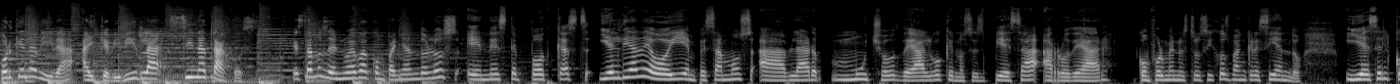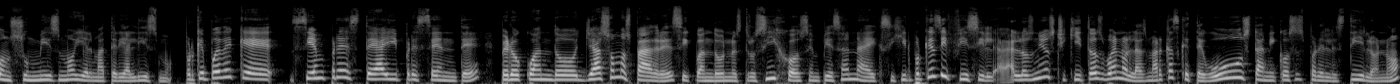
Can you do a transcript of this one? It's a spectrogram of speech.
Porque la vida hay que vivirla sin atajos. Estamos de nuevo acompañándolos en este podcast y el día de hoy empezamos a hablar mucho de algo que nos empieza a rodear conforme nuestros hijos van creciendo, y es el consumismo y el materialismo, porque puede que siempre esté ahí presente, pero cuando ya somos padres y cuando nuestros hijos empiezan a exigir, porque es difícil, a los niños chiquitos, bueno, las marcas que te gustan y cosas por el estilo, ¿no?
